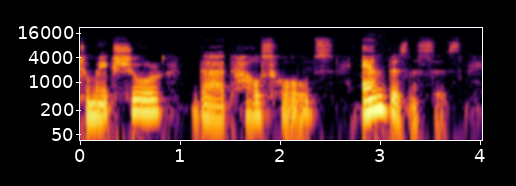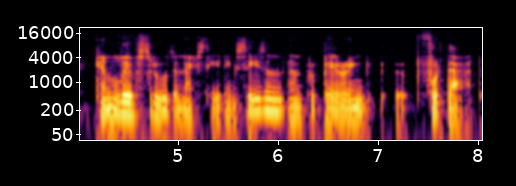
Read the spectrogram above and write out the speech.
to make sure that households and businesses can live through the next heating season and preparing uh, for that.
